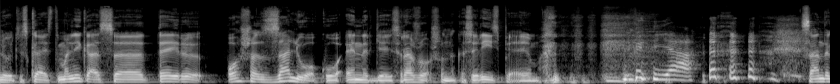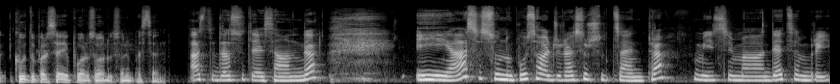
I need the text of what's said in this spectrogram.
Ļoti skaisti. Man liekas, te ir poša zaļoko enerģijas ražošana, kas ir iespējama. Jā. Sanda, ko tu par sevi poras vārdus vari pastāstīt? Es tad esmu tie Sanda. I ja esmu no pusauģu resursu centra. Mēs esam decembrī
